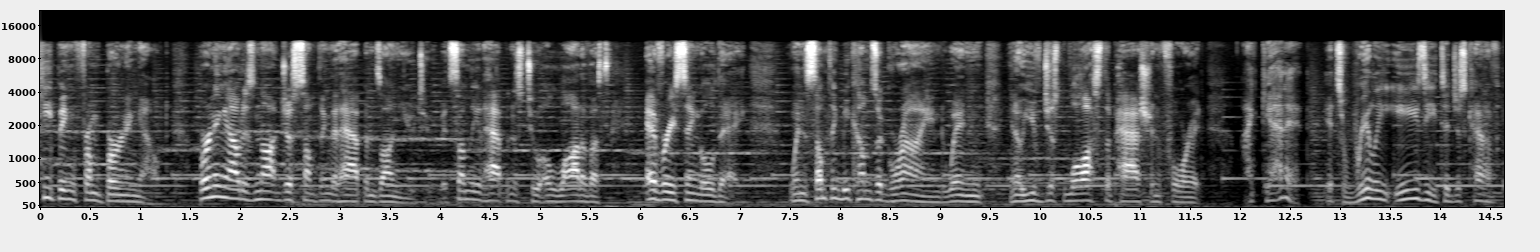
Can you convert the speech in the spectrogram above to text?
keeping from burning out. Burning out is not just something that happens on YouTube. It's something that happens to a lot of us every single day. When something becomes a grind, when you know you've just lost the passion for it, I get it. It's really easy to just kind of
